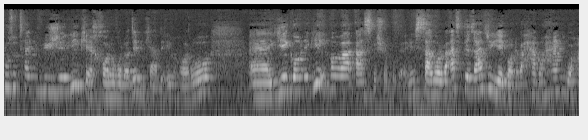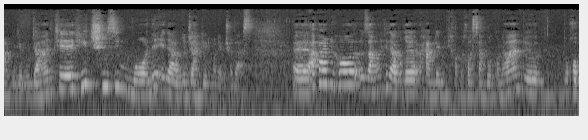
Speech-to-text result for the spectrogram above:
بزرگترین ویژگی که خارق العاده می‌کرده اینها رو یگانگی اینها و اسبشون بوده. یعنی سوار و اسب به قدر یگانه و هماهنگ با هم دیگه بودن که هیچ چیزی مانع در واقع جنگ اینها نمی‌شده است. افرنی ها زمانی که در واقع حمله می‌خواستن بکنن خب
